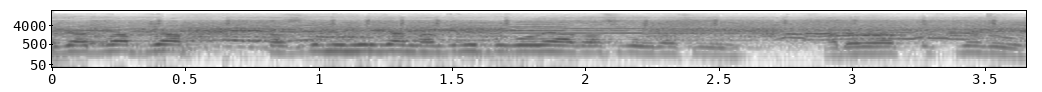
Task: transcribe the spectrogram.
Agak gelap gelap, tasku minggirkan nanti dipukulnya atasku, tasku. Ada laptopnya tuh.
